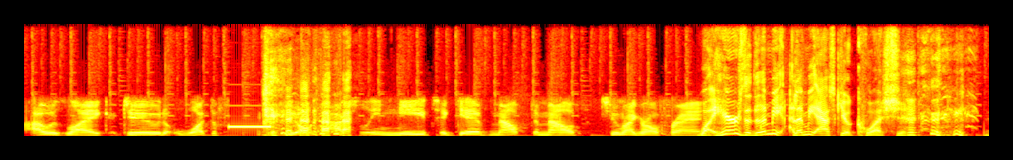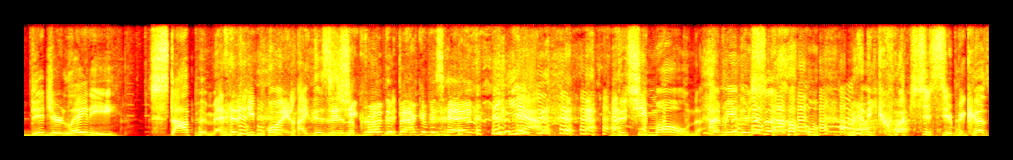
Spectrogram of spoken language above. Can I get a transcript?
I was like, dude, what the f-? You don't actually need to give mouth to mouth to my girlfriend. Well, here's the. Let me let me ask you a question. Did your lady stop him at any point? Like this is Did is she grab the back of his head? Yeah. Did she moan? I mean, there's so many questions here because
